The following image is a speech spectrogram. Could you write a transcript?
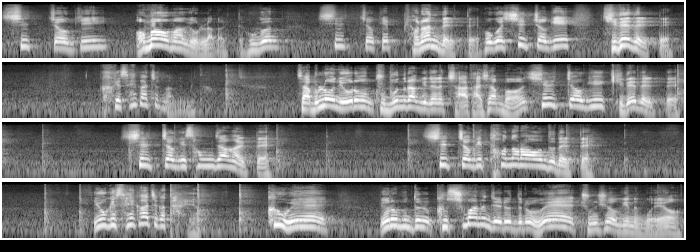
실적이 어마어마하게 올라갈 때 혹은 실적이 변환될 때 혹은 실적이 기대될 때 크게 세 가지로 나뉩니다. 자 물론 이런 구분을 하기 전에 자 다시 한번 실적이 기대될 때 실적이 성장할 때 실적이 turnaround 될 때 요게 세 가지가 다예요. 그 외에 여러분들 그 수많은 재료들을 왜 중시 여기는 거예요?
